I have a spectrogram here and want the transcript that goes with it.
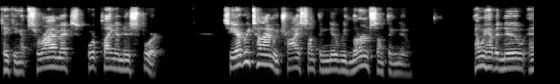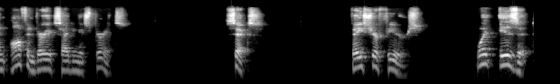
taking up ceramics, or playing a new sport. See, every time we try something new, we learn something new, and we have a new and often very exciting experience. Six, face your fears. What is it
